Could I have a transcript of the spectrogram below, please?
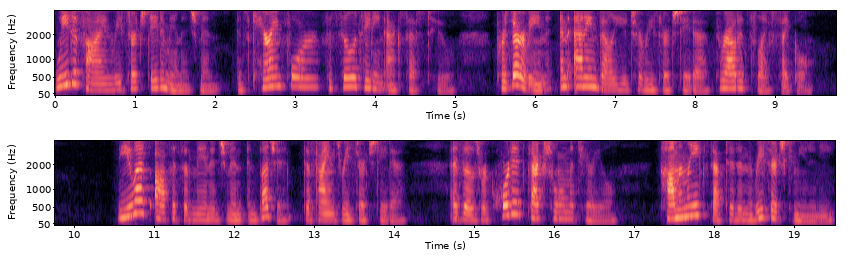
we define research data management as caring for, facilitating access to, preserving, and adding value to research data throughout its life cycle. The U.S. Office of Management and Budget defines research data as those recorded factual material commonly accepted in the research community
